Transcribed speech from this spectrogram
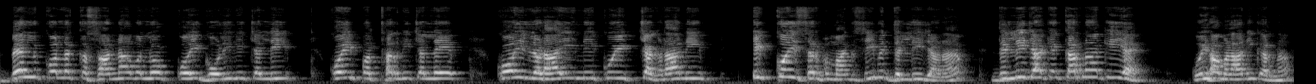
ਬਿਲਕੁਲ ਕਿਸਾਨਾਂ ਵੱਲੋਂ ਕੋਈ ਗੋਲੀ ਨਹੀਂ ਚੱਲੀ ਕੋਈ ਪੱਥਰ ਨਹੀਂ ਚੱਲੇ, ਕੋਈ ਲੜਾਈ ਨਹੀਂ, ਕੋਈ ਝਗੜਾ ਨਹੀਂ। ਇੱਕੋ ਹੀ ਸਿਰਫ ਮੰਗ ਸੀ ਵੀ ਦਿੱਲੀ ਜਾਣਾ। ਦਿੱਲੀ ਜਾ ਕੇ ਕਰਨਾ ਕੀ ਹੈ? ਕੋਈ ਹਮਲਾ ਨਹੀਂ ਕਰਨਾ।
